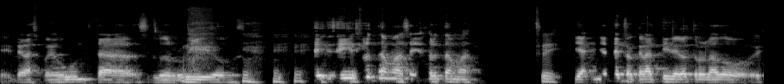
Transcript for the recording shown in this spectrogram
de las preguntas, los ruidos. Sí, disfruta más, disfruta más. Sí. Ya, te tocará a ti del otro lado. Eh,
